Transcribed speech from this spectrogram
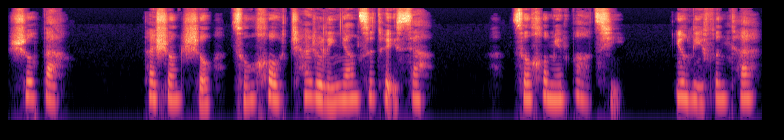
说罢，他双手从后插入林娘子腿下，从后面抱起，用力分开，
